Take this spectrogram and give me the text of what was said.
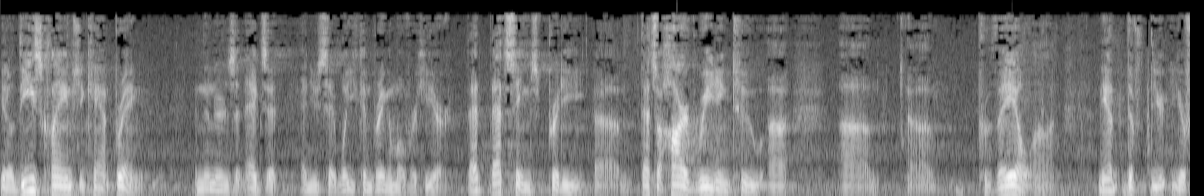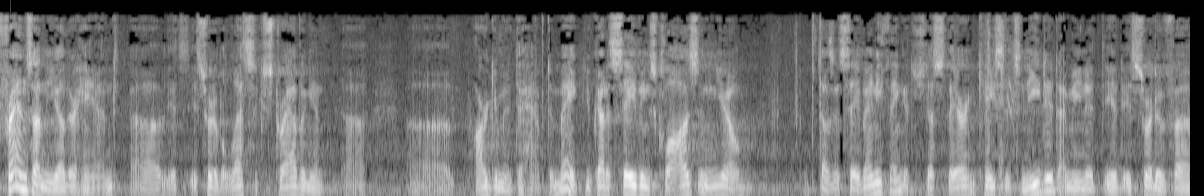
You know, these claims you can't bring, and then there's an exit, and you say, well, you can bring them over here. That that seems pretty. Uh, that's a hard reading to uh, um, uh prevail on. The, the, your friends, on the other hand, uh, it's, it's, sort of a less extravagant uh, argument to have to make. You've got a savings clause, and you know it doesn't save anything. It's just there in case it's needed. I mean, it, it is sort of uh,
